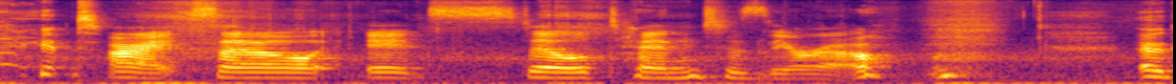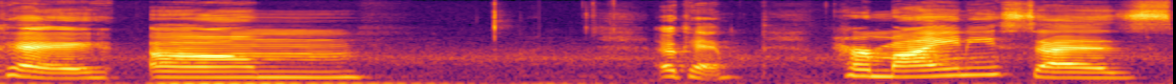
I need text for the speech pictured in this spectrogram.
right. All right, so it's still ten to zero. Okay. Um Okay. Hermione says,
